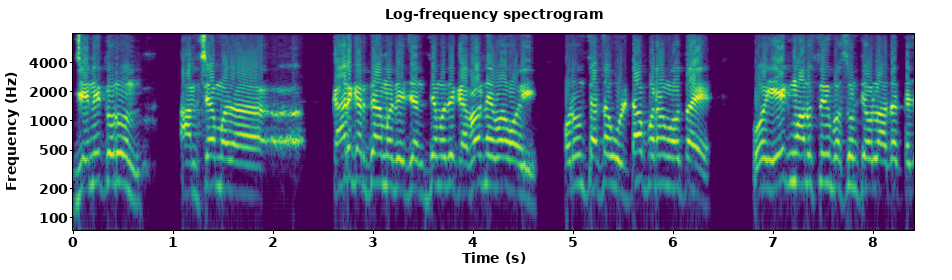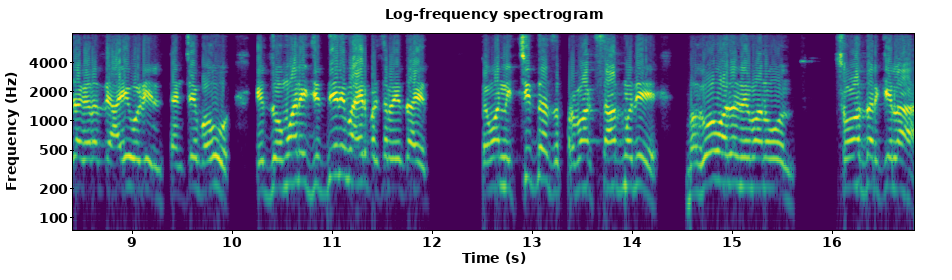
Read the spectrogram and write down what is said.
जेणेकरून आमच्या कार्यकर्त्यांमध्ये जनतेमध्ये घबराट निर्माण व्हावी. म्हणून त्याचा उलटा परिणाम होत आहे. व एक माणूस तुम्ही बसून ठेवला तर त्याच्या घरातले आई वडील त्यांचे भाऊ हे जोमाने जिद्दीने बाहेर प्रचार येत आहेत. तेव्हा निश्चितच प्रभाग सात मध्ये भगवा वादळ निर्माण होऊन सोळा तारखेला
